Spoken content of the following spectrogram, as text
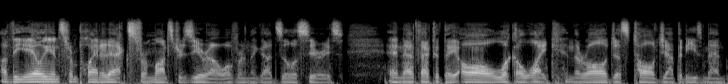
of the aliens from Planet X from Monster Zero over in the Godzilla series, and the fact that they all look alike and they're all just tall Japanese men.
